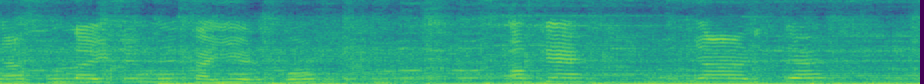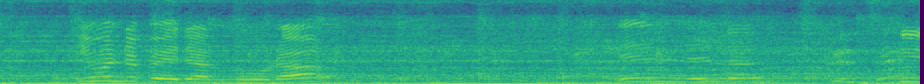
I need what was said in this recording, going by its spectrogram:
ഞാൻ ഫുള്ളായിട്ട് ഇങ്ങനെ കൈയെടുക്കും ഓക്കെ ഞാൻ അടുത്ത ഇവന്റെ പേര് അറിഞ്ഞൂടാ കിച്ചി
